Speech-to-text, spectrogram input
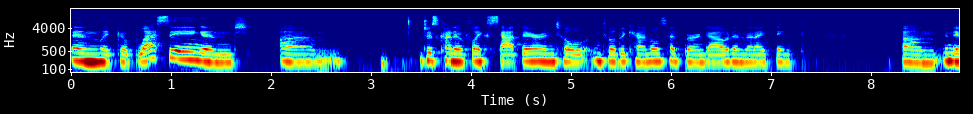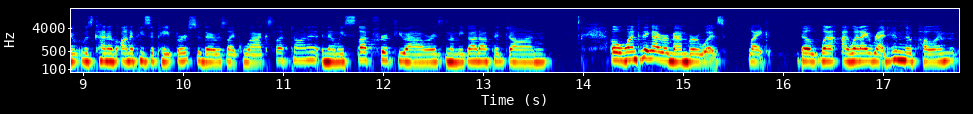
and like a blessing and um, just kind of like sat there until until the candles had burned out. And then i think um, and it was kind of on a piece of paper so there was like wax left on it. And then we slept for a few hours and then we got up at dawn. Oh one thing i remember was like the when i when i read him the poem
